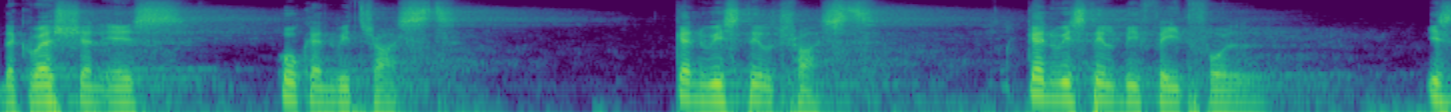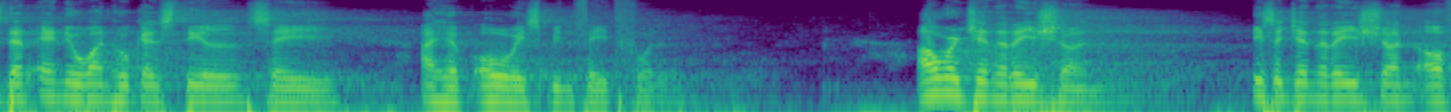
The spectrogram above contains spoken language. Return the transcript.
The question is, who can we trust? Can we still trust? Can we still be faithful? Is there anyone who can still say, I have always been faithful? Our generation is a generation of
